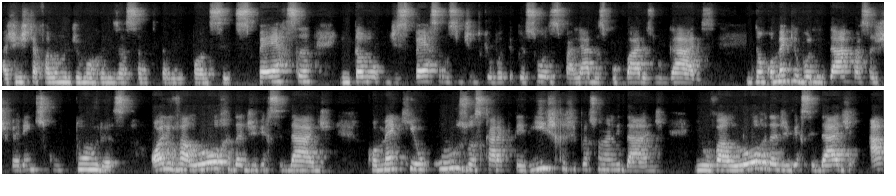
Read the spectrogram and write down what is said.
a gente está falando de uma organização que também pode ser dispersa. Então, dispersa no sentido que eu vou ter pessoas espalhadas por vários lugares então, como é que eu vou lidar com essas diferentes culturas? Olha o valor da diversidade. Como é que eu uso as características de personalidade e o valor da diversidade a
